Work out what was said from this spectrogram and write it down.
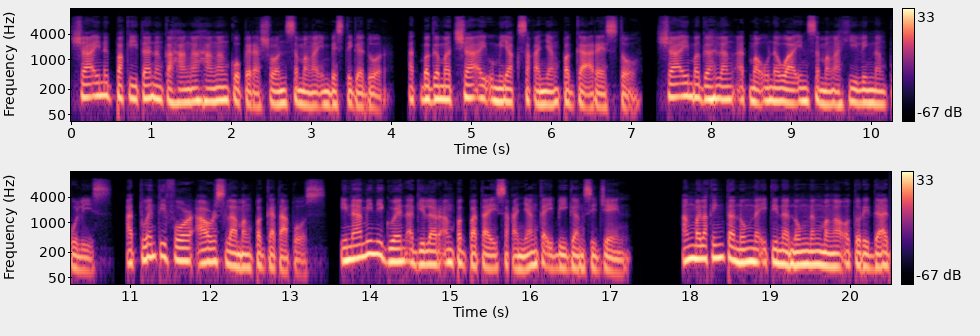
siya ay nagpakita ng kahanga-hangang kooperasyon sa mga investigador. At bagamat siya ay umiyak sa kanyang pagkaaresto, siya ay magahlang at maunawain sa mga hiling ng pulis. At 24 hours lamang pagkatapos, inamin ni Gwen Aguilar ang pagpatay sa kanyang kaibigang si Jane. Ang malaking tanong na itinanong ng mga otoridad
